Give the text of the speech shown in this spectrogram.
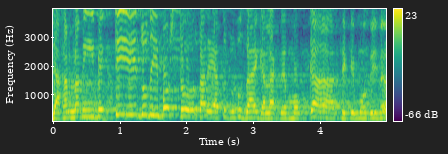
জাহান্নামী ব্যক্তি যদি বসতো, তার এতটুকু জায়গা লাগবে মক্কা থেকে মদিনা।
